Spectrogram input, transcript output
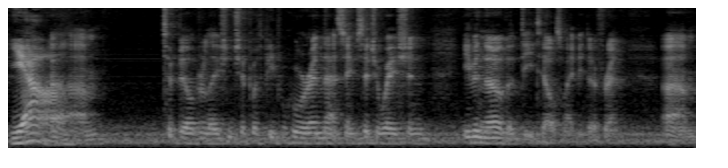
Yeah. Um, to build relationship with people who are in that same situation, even though the details might be different. Um,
